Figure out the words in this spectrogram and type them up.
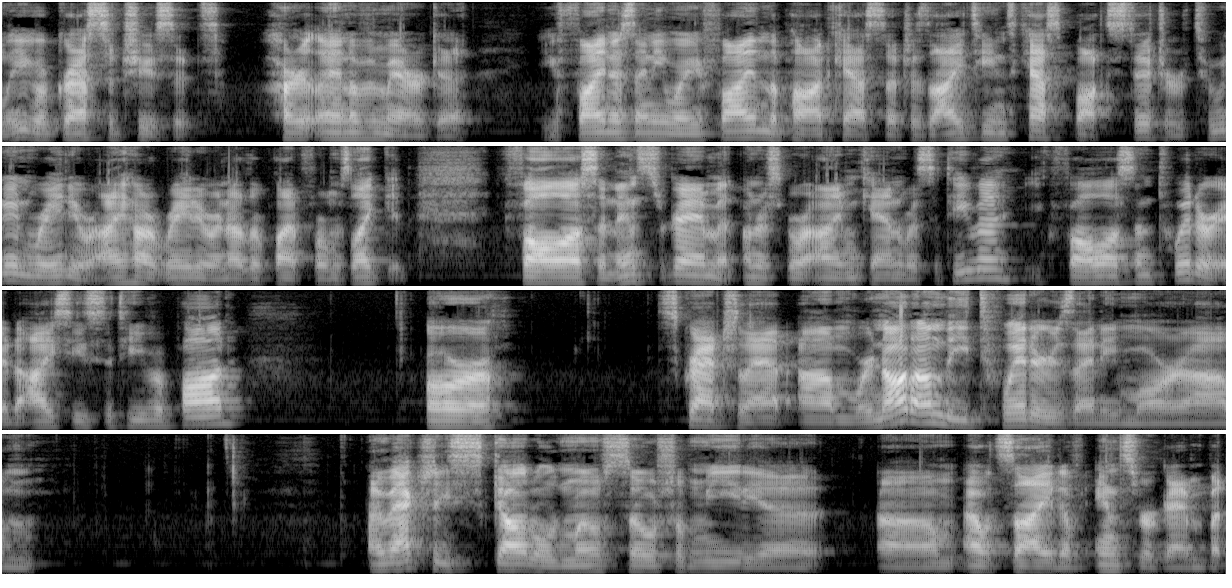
Legal Massachusetts, heartland of America. You find us anywhere you find the podcast, such as iTunes, Castbox, Stitcher, TuneIn Radio, iHeartRadio, and other platforms like it. Follow us on Instagram at underscore I'm Cannabis Sativa. You can follow us on Twitter at IC Sativa Pod. Or scratch that. Um, we're not on the Twitters anymore. Um, I've actually scuttled most social media um, outside of Instagram, but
